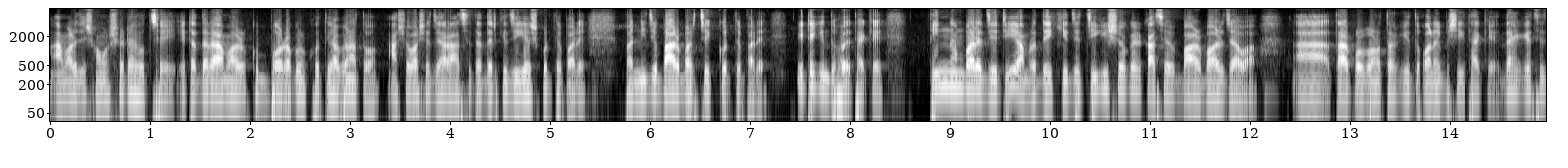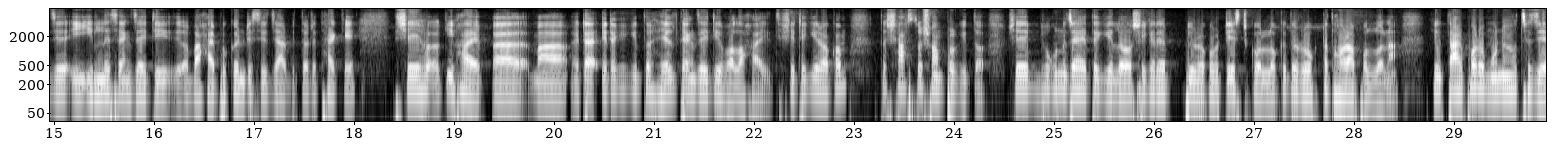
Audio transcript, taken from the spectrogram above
আমার যে সমস্যাটা হচ্ছে, এটা দ্বারা আমার খুব বড় রকম ক্ষতি হবে না তো? আশেপাশে যারা আছে তাদেরকে জিজ্ঞেস করতে পারে বা নিজে বারবার চেক করতে পারে। এটা কিন্তু হয়ে থাকে। তিন নম্বরে যেটি আমরা দেখি যে চিকিৎসকের কাছে বারবার যাওয়া তার প্রবণতা কিন্তু অনেক বেশি থাকে। দেখা গেছে যে এই ইনলেস অ্যাংজাইটি বা হাইপোকন্ড্রেসিস যার ভিতরে থাকে, সে কি হয় এটা, এটাকে কিন্তু হেলথ অ্যাংজাইটি বলা হয়। সেটা কি রকম? তো স্বাস্থ্য সম্পর্কিত। সে বিভিন্ন জায়গাতে গেল, সেখানে বিভিন্ন রকমের টেস্ট করল, কিন্তু রোগটা ধরা পড়ল না। কিন্তু তারপরে মনে হচ্ছে যে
